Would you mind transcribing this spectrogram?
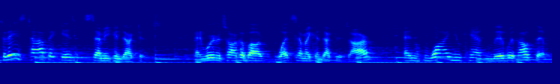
Today's topic is semiconductors, and we're going to talk about what semiconductors are and why you can't live without them.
